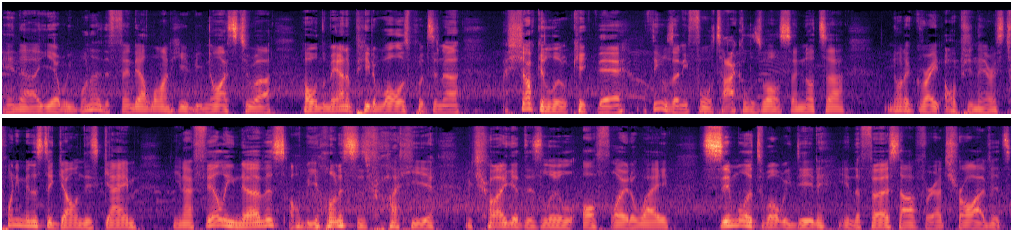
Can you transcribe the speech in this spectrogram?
And uh, yeah, we want to defend our line here. It'd be nice to uh, hold them out. And Peter Wallace puts in a, a, shocking little kick there. I think it was only four tackle as well, so not uh, not a great option there. It's 20 minutes to go in this game. You know, fairly nervous. I'll be honest, is right here. We try to get this little offload away, similar to what we did in the first half for our try. But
